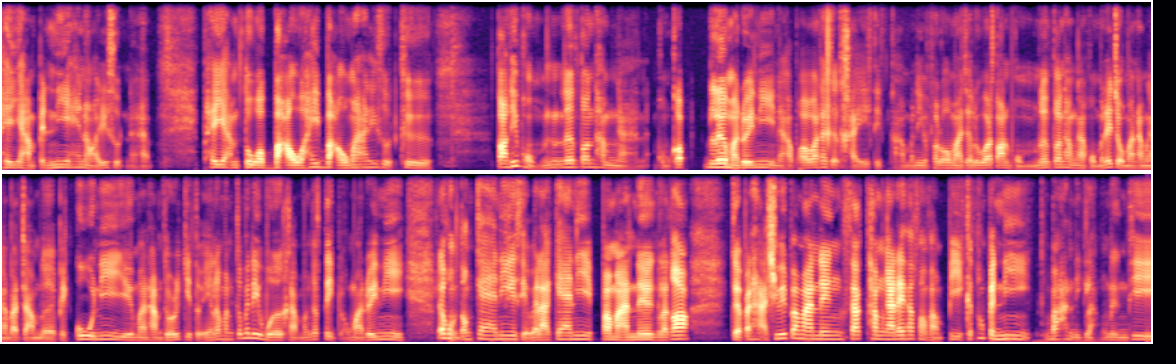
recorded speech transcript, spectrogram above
พยายามเป็นหนี้ให้น้อยที่สุดนะครับ พยายามตัวเบาให้เบามากที่สุดคือ ตอนที่ผมเริ่มต้นทำงาน ผมก็เริ่มมาด้วยหนี้นะครับ เพราะว่าถ้าเกิดใครติดตาม Money Buffalo มาจะรู้ว่าตอนผมเริ่มต้นทำงานผมไม่ได้จบมาทำงานประจำเลย ไปกู้หนี้ยืมมาทำธุรกิจตัวเองแล้วมันก็ไม่ได้ work ครับมันก็ติดออกมาด้วยหนี้แล้วผมต้องแก้หนี้เสียเวลาแก้หนี้ประมาณนึงแล้วก็เกิดปัญหาชีวิตประมาณนึงสักทำงานได้สักสองสามปี ก็ต้องเป็นหนี้บ้านอีกหลังหนึ่งที่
